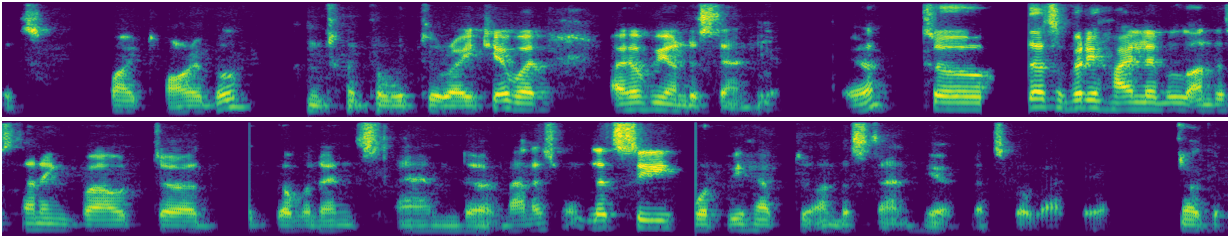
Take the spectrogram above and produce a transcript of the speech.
It's quite horrible to write here, but I hope you understand here. Yeah. So that's a very high level understanding about uh, governance and uh, management. Let's see what we have to understand here. Let's go back there. Okay.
